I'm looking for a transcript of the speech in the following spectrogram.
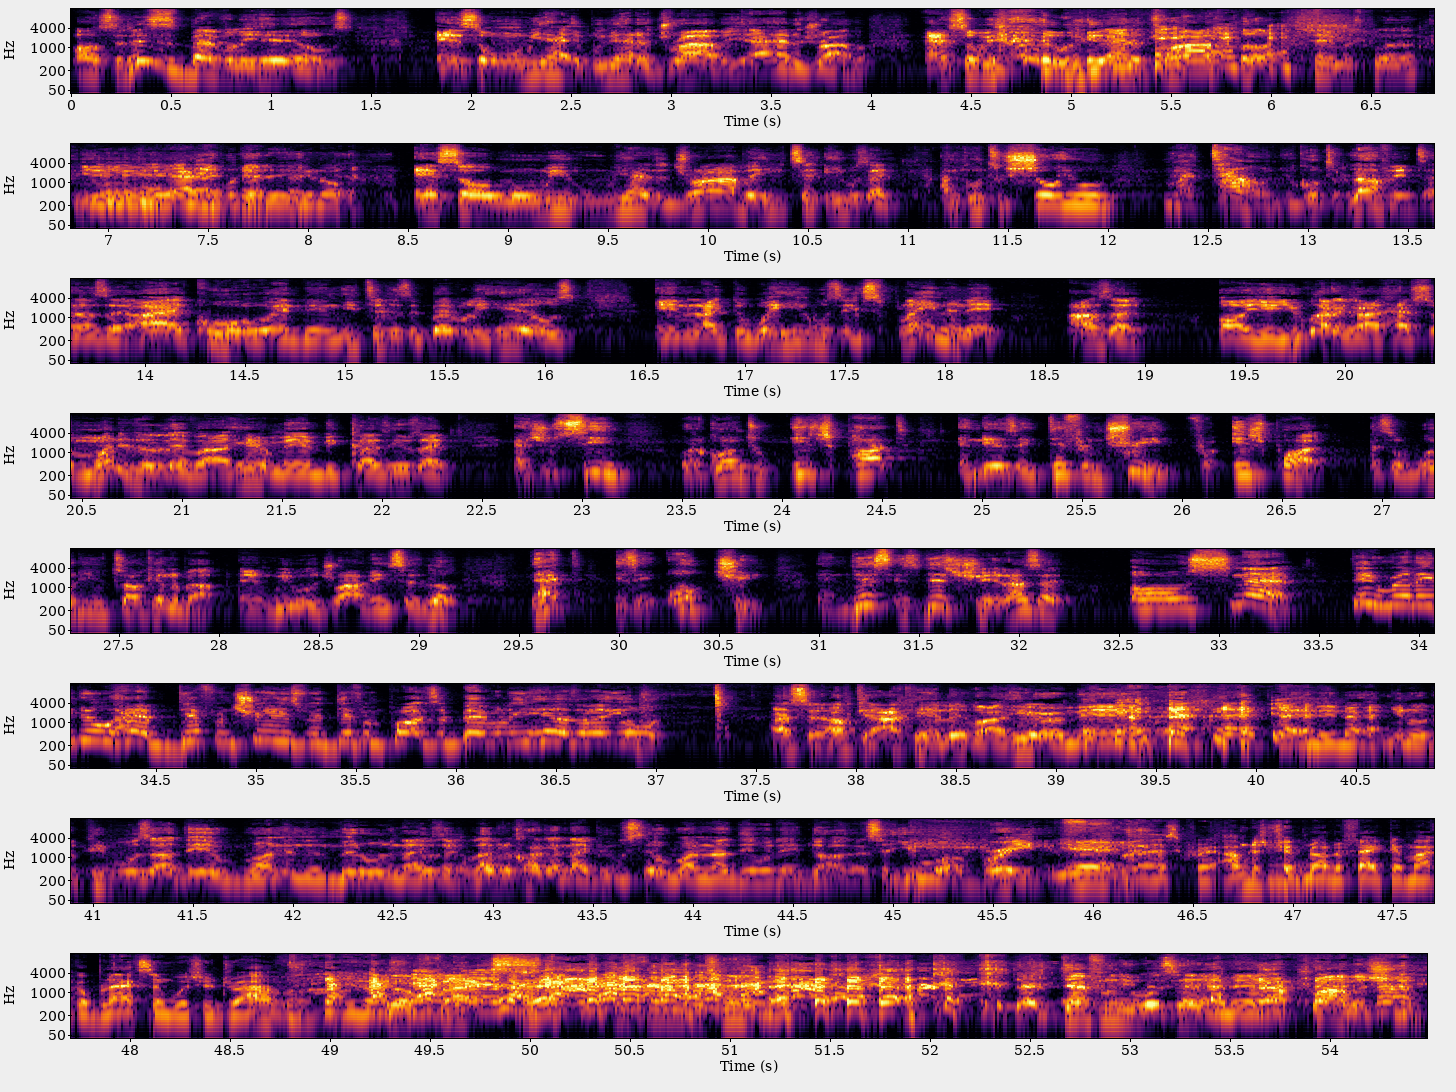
oh, so this is Beverly Hills. And so when we had we had a driver, yeah, I had a driver, and so we we had a driver. Shameless plug. Yeah, yeah, yeah, I had to put that in, you know. And so when we we had the driver, he took he was like, "I'm going to show you my town. You're going to love it." And I was like, "All right, cool." And then he took us to Beverly Hills, and like the way he was explaining it, I was like, "Oh yeah, you gotta gotta have some money to live out here, man." Because he was like, "As you see, we're going to each part, and there's a different tree for each part." I said, "What are you talking about?" And we were driving. He said, "Look, that is an oak tree, and this is this tree." And I said, "Oh snap! They really do have different trees for different parts of Beverly Hills." I'm like, "Yo." I said, okay, I can't live out here, man. and then, you know, the people was out there running in the middle of the night. It was like 11 o'clock at night. People still running out there with their dogs. I said, you are brave. Yeah. that's crazy. I'm just tripping off the fact that Michael Blackson was your driver. You know, Yo, facts. that definitely was him. That definitely was him, man. I promise you.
